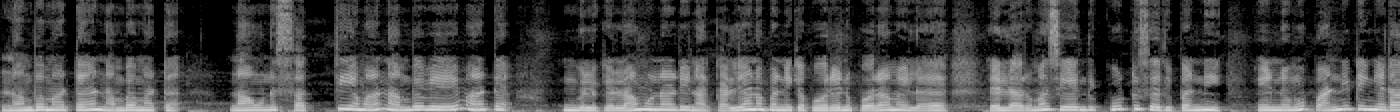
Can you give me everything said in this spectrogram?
நம்ப மாட்டேன் நம்ப மாட்டேன். நான் ஒன்று சத்தியமாக நம்பவே மாட்டேன். உங்களுக்கெல்லாம் முன்னாடி நான் கல்யாணம் பண்ணிக்க போகிறேன்னு பொறாமையில் எல்லாருமா சேர்ந்து கூட்டு சதி பண்ணி என்னமோ பண்ணிட்டீங்கடா.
